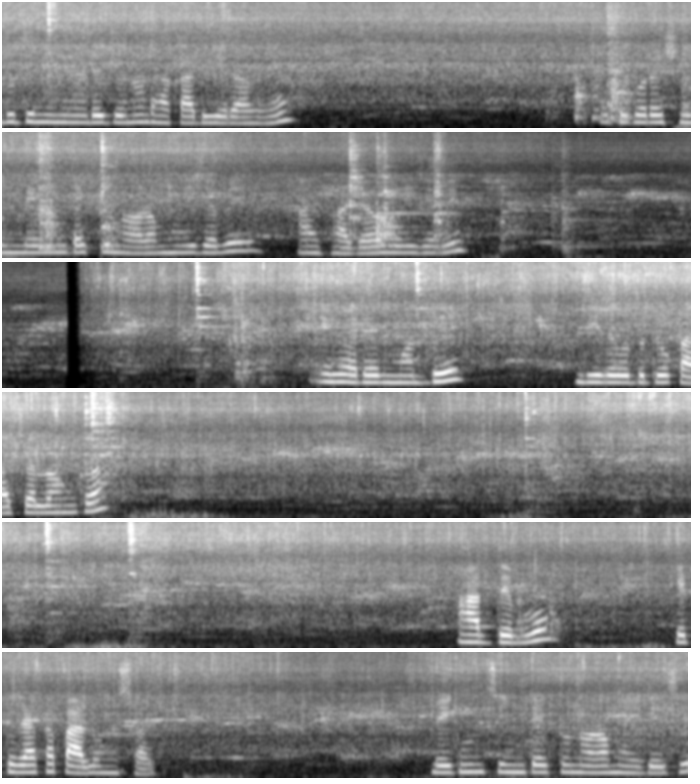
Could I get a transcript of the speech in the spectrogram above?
দু তিন মিনিটের জন্য ঢাকা দিয়ে রাখব। এতে করে শিম বেগুনটা একটু নরম হয়ে যাবে আর ভাজাও হয়ে যাবে। এবারের মধ্যে দিয়ে দেবো দুটো কাঁচা লঙ্কা। আর দেব কেটে রাখা পালং শাক। বেগুন চিনটা একটু নরম হয়ে গেছে,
